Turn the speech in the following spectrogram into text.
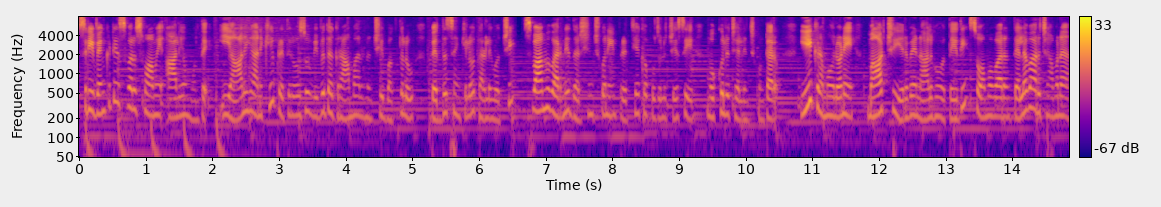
శ్రీ వెంకటేశ్వర స్వామి ఆలయం ఉంది ఈ ఆలయానికి ప్రతిరోజు వివిధ గ్రామాల నుంచి భక్తులు పెద్ద సంఖ్యలో తరలివచ్చి స్వామివారిని దర్శించుకుని ప్రత్యేక పూజలు చేసి మొక్కులు చెల్లించుకుంటారు. ఈ క్రమంలోనే మార్చి ఇరవై నాలుగవ తేదీ సోమవారం తెల్లవారుజామున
